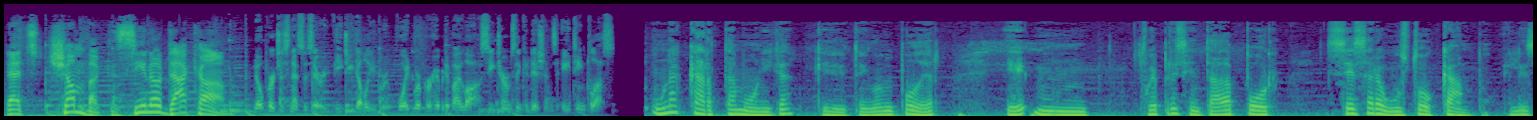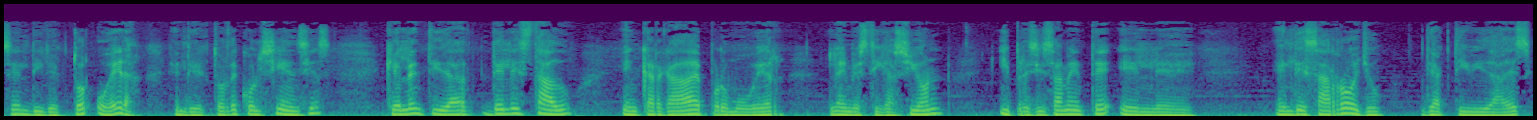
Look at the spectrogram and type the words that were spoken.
That's chumbacasino.com. No purchase necessary. BGW. Void were prohibited by law. See terms and conditions. 18 plus. Una carta, Mónica, que tengo en mi poder, eh, mm, fue presentada por César Augusto Ocampo. Él es el director, o era el director de Colciencias, que es la entidad del Estado encargada de promover la investigación y precisamente el, eh, el desarrollo de actividades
